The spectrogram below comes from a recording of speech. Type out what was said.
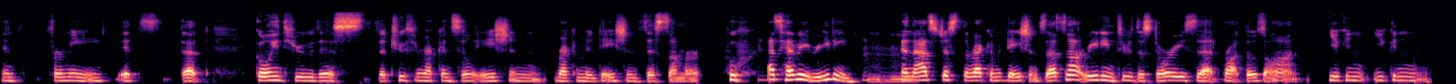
and for me, it's that going through this, the truth and reconciliation recommendations this summer. Whew, that's heavy reading. Mm-hmm. And that's just the recommendations. That's not reading through the stories that brought those on. You can you can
